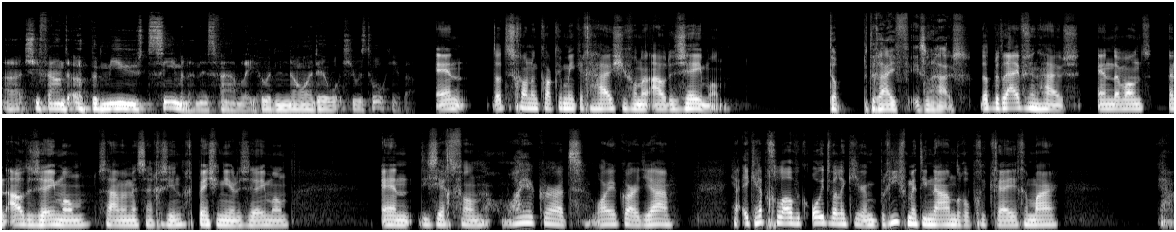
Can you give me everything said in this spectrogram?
Uh, she found a bemused seaman and his family who had no idea what she was talking about. En dat is gewoon een kakkemikkig huisje van een oude zeeman. Dat bedrijf is een huis? Dat bedrijf is een huis. En daar woont een oude zeeman samen met zijn gezin, gepensioneerde zeeman. En die zegt van, Wirecard, Wirecard, ja... Ja, ik heb geloof ik ooit wel een keer een brief met die naam erop gekregen, maar... Ja,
